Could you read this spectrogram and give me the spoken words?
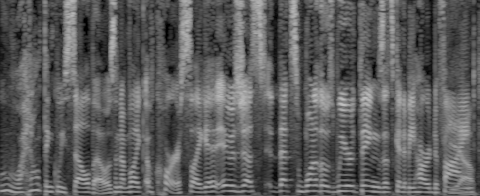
ooh, I don't think we sell those. And I'm like, of course. Like, it, it was just, that's one of those weird things that's going to be hard to find. Yeah.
